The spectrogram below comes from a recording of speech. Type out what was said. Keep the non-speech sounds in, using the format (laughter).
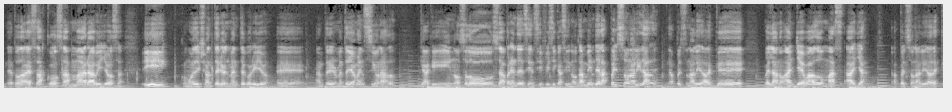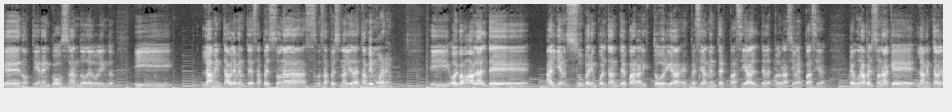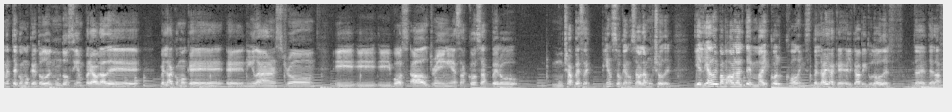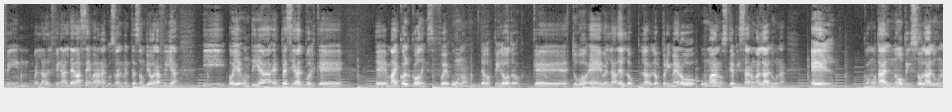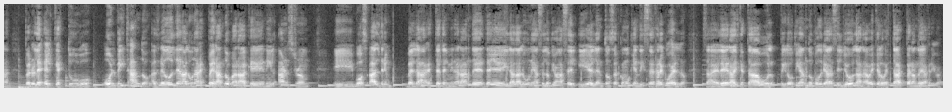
de todas esas cosas maravillosas. Y, como he dicho anteriormente, Corillo, eh, anteriormente yo he mencionado que aquí no solo se aprende de ciencia y física, sino también de las personalidades, las personalidades que ¿verdad? Nos han llevado más allá. Las personalidades que nos tienen gozando de lo lindo. Y lamentablemente esas personas, esas personalidades también mueren. Y hoy vamos a hablar de alguien súper importante para la historia, especialmente espacial, de la exploración espacial. Es una persona que lamentablemente como que todo el mundo siempre habla de, ¿verdad? Como que eh, Neil Armstrong, y, y, y Buzz Aldrin y esas cosas, pero muchas veces pienso que no se habla mucho de él. Y el día de hoy vamos a hablar de Michael Collins, ¿verdad? Ya que el capítulo del, de, la fin, ¿verdad? del final de la semana, que usualmente son biografías. Y hoy es un día especial porque eh, Michael Collins fue uno de los pilotos que estuvo, eh, ¿verdad? De los, los primeros humanos que pisaron a la luna. Él como tal no pisó la luna, pero él es el que estuvo orbitando alrededor de la luna esperando para que Neil Armstrong y Buzz Aldrin, ¿verdad? Este, terminaran de, ir a la luna y hacer lo que iban a hacer y él entonces como quien dice recogerlo. O sea, él era el que estaba piloteando, podría decir yo, la nave que lo estaba esperando ahí arriba.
